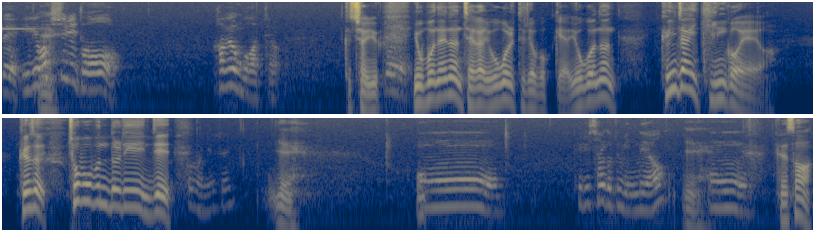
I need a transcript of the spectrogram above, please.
네, 이게 확실히 더 가벼운 것 같아요. 그렇죠. 요, 네. 요번에는 제가 요걸 드려볼게요. 요거는 굉장히 긴 거예요. 그래서 초보분들이 이제 잠깐만요, 선생님. 예, 오, 길이 차이가 좀 있네요. 예. 오, 그래서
